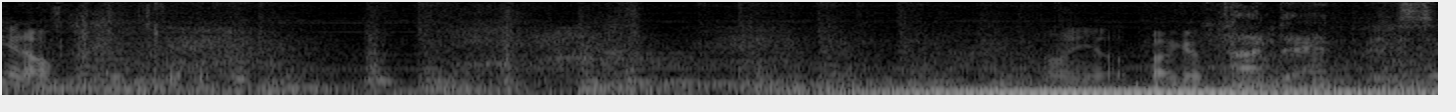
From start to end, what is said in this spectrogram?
Get off me. On, you little buggers. Time to end this.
